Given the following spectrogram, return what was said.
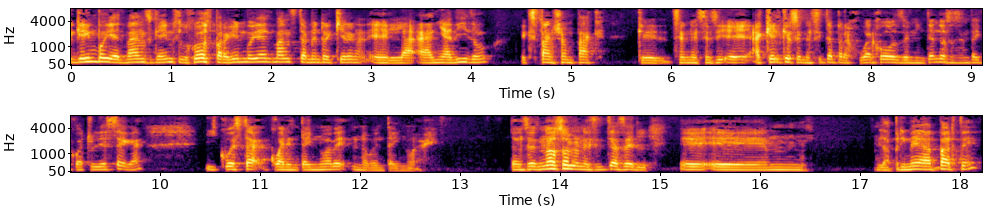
Game Boy Advance Games. Los juegos para Game Boy Advance también requieren el añadido Expansion Pack. Que se eh, aquel que se necesita para jugar juegos de Nintendo 64 y de Sega. Y cuesta $49.99. Entonces no solo necesitas el, eh, eh, la primera parte.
